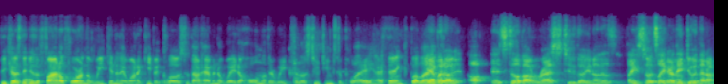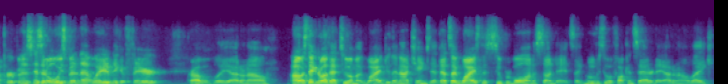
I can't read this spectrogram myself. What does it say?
because they do the final four on the weekend and they want to keep it close without having to wait a whole nother week for those two teams to play. I think, but like, yeah, but uh, uh, it's still about rest too, though. You know, those, like so. It's like, are they doing that on purpose? Has it always been that way to make it fair? Probably. I don't know. I was thinking about that too. I'm like, why do they not change that? That's like, why is this Super Bowl on a Sunday? It's like move it to a fucking Saturday. I don't know. Like,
